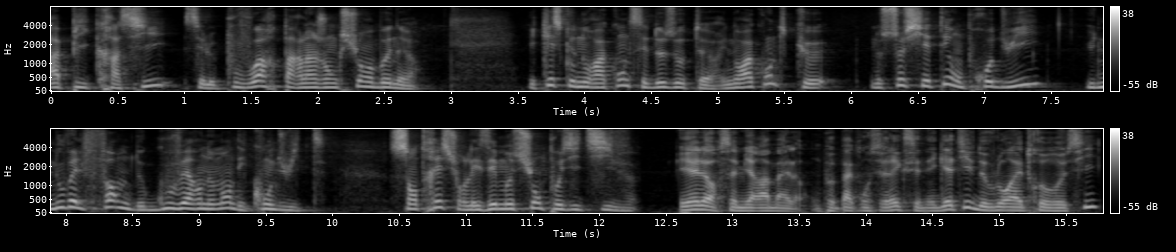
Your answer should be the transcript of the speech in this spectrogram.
happycratie, c'est le pouvoir par l'injonction au bonheur. Et qu'est-ce que nous racontent ces deux auteurs? Ils nous racontent que nos sociétés ont produit une nouvelle forme de gouvernement des conduites, centrée sur les émotions positives. Et alors, Samir Amal, on peut pas considérer que c'est négatif de vouloir être heureux si?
